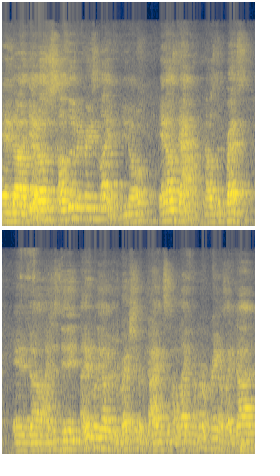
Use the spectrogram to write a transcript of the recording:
and uh, yeah, I was just, I was living a crazy life, you know? And I was down, and I was depressed. And uh, I just didn't, I didn't really have a direction or guidance in my life. And I remember praying, I was like, God,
